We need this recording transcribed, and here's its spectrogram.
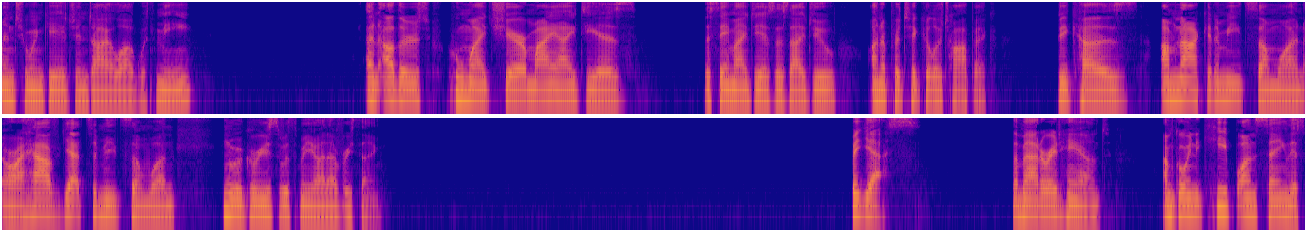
and to engage in dialogue with me and others who might share my ideas, the same ideas as I do, on a particular topic. Because I'm not going to meet someone, or I have yet to meet someone who agrees with me on everything. But yes, the matter at hand, I'm going to keep on saying this.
